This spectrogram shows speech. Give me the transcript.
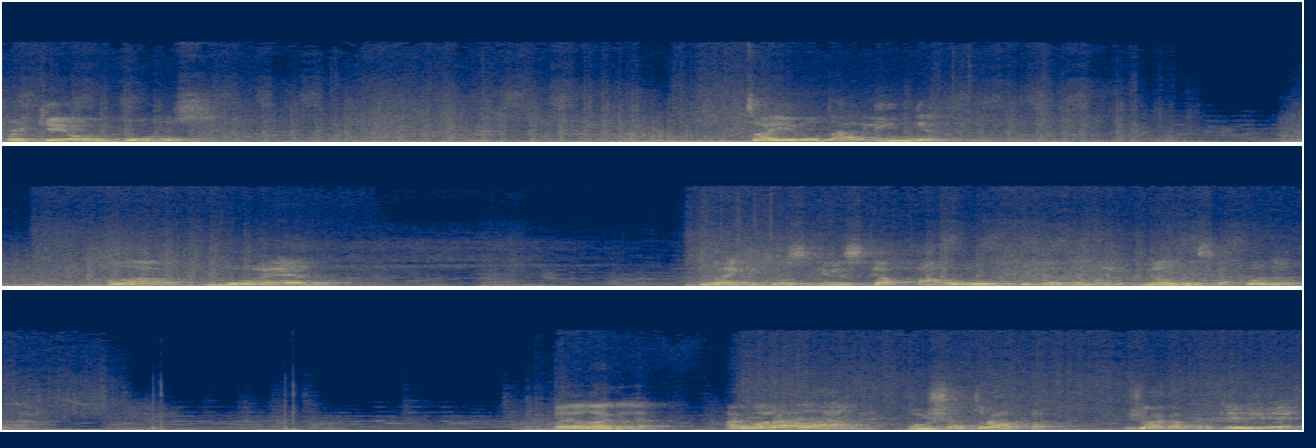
Porque alguns saíram da linha. Olha lá, morreram. Não é que conseguiu escapar o filho da mãe? Não, não escapou não. Olha lá, galera. Agora lá, puxa a tropa, joga pro QG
